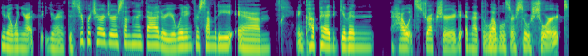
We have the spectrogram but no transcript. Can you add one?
you know when you're at the, you're at the supercharger or something like that or you're waiting for somebody um, and cuphead given how it's structured and that the levels are so short.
